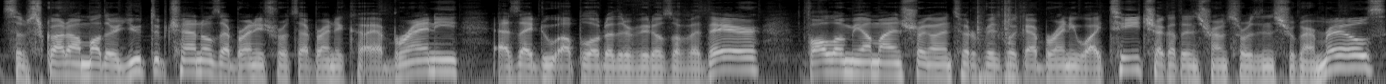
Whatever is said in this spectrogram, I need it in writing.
subscribe on my other YouTube channels at Brani Shorts at Brani at Brani, as I do upload other videos over there. Follow me on my Instagram and Twitter, Facebook at Brani YT. Check out the Instagram stories, Instagram Reels,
